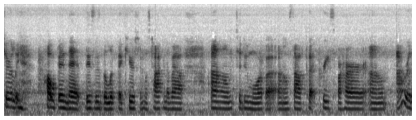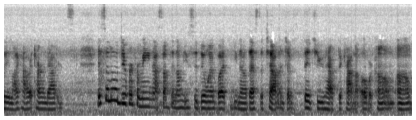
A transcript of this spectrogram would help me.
surely hoping that this is the look that Kirsten was talking about. Um, to do more of a um, soft cut crease for her. Um, I really like how it turned out. It's it's a little different for me, not something I'm used to doing, but you know, that's the challenge of, that you have to kind of overcome. Um,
